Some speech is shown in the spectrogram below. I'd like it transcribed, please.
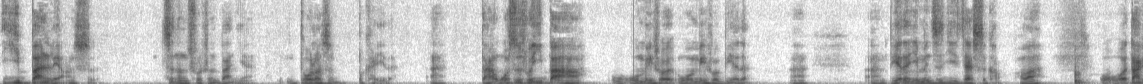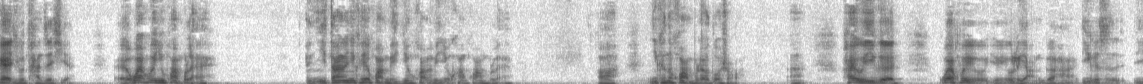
一般粮食只能储存半年，多了是不可以的。当然我是说一般哈，我我没说我没说别的啊。啊，别的你们自己再思考，好吧？我我大概就谈这些。呃，外汇你换不来，你当然你可以换美金，换美金换换不来，好吧？你可能换不了多少啊。还有一个外汇有有有两个哈，一个是一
